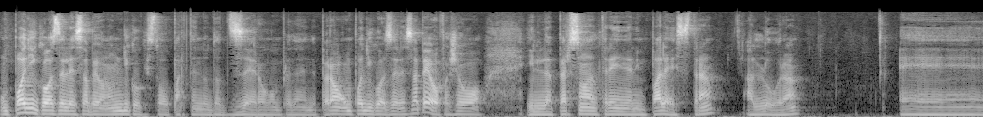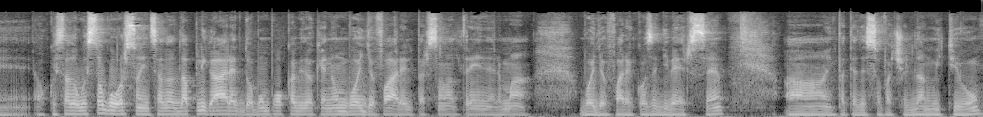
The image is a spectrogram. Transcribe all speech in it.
Un po' di cose le sapevo, non dico che stavo partendo da zero completamente, però un po' di cose le sapevo, facevo il personal trainer in palestra allora e ho acquistato questo corso, ho iniziato ad applicare e dopo un po' ho capito che non voglio fare il personal trainer ma voglio fare cose diverse. Uh, infatti adesso faccio il Done With You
